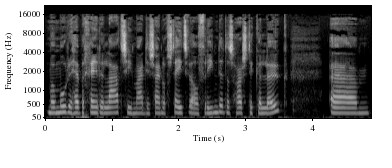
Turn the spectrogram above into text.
mijn moeder hebben geen relatie, maar er zijn nog steeds wel vrienden. Dat is hartstikke leuk. Um,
